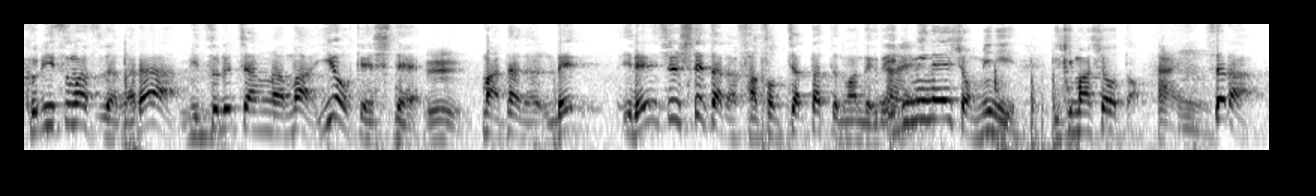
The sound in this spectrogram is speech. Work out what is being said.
クリスマスだからみつるちゃんがまあ意を決して、ん。まあただれ練習してたら誘っちゃったってのもあるんだけど、はい。イルミネーション見に行きましょうと、はい。そしたら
